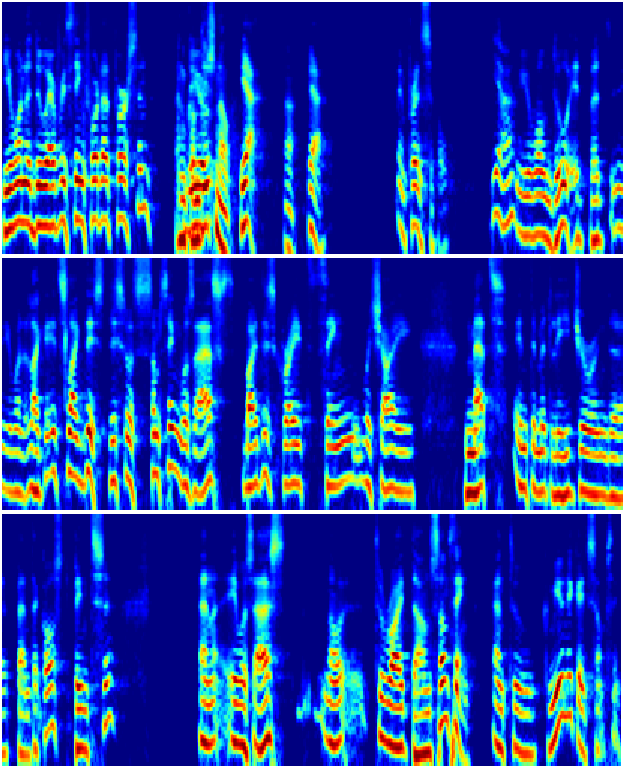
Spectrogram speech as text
you want to do everything for that person. Unconditional. Yeah, Ah. yeah. In principle, Yeah. you won't do it, but you want like it's like this. This was something was asked by this great thing which I met intimately during the Pentecost, Pinse, and it was asked no, to write down something and to communicate something.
